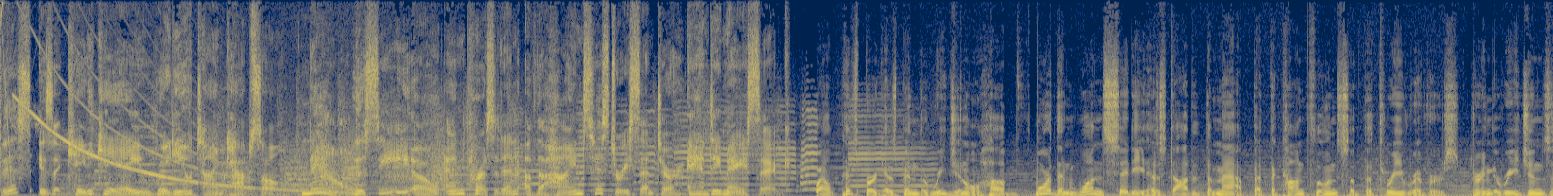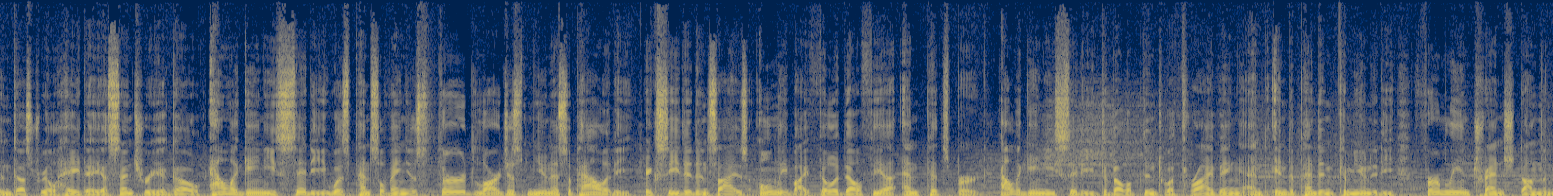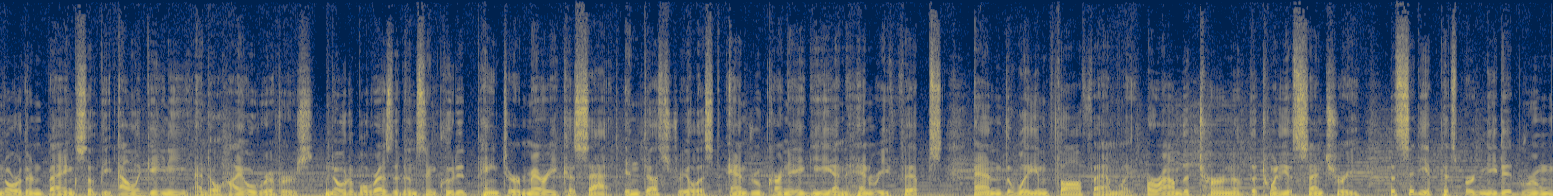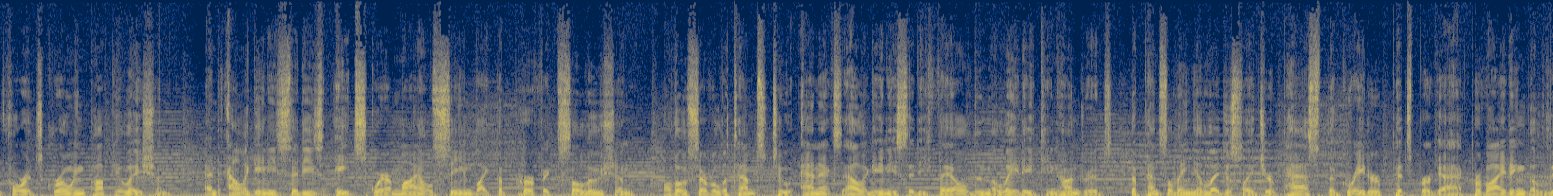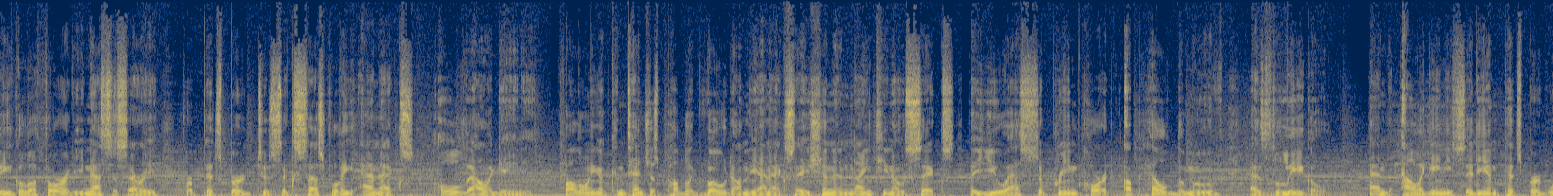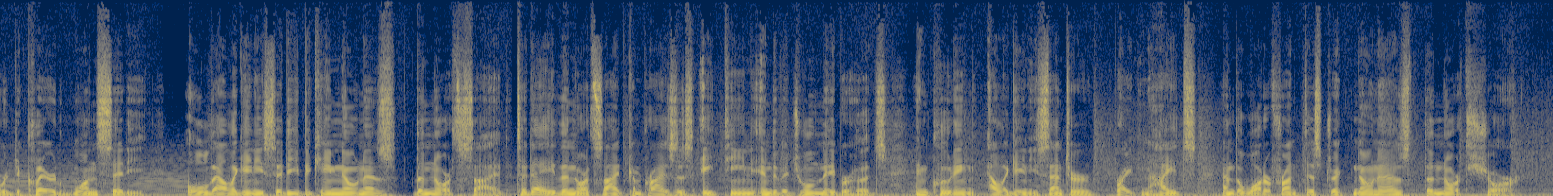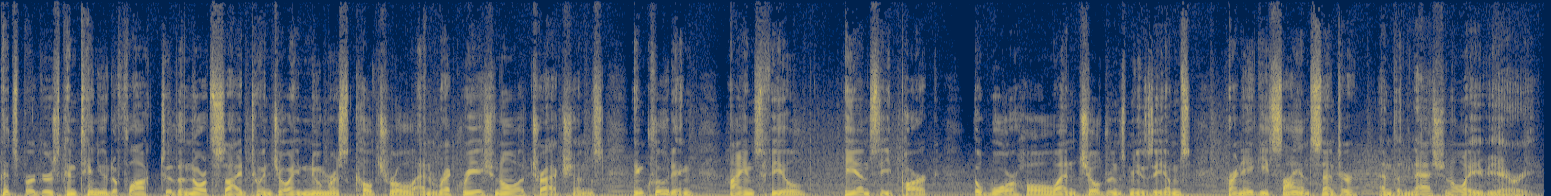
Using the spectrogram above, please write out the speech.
This is a KDKA radio time capsule. Now, the CEO and president of the Heinz History Center, Andy Masich. While Pittsburgh has been the regional hub, more than one city has dotted the map at the confluence of the three rivers. During the region's industrial heyday a century ago, Allegheny City was Pennsylvania's third largest municipality, exceeded in size only by Philadelphia and Pittsburgh. Allegheny City developed into a thriving and independent community firmly entrenched on the northern banks of the Allegheny and Ohio rivers. Notable residents included painter Mary Cassatt, industrialist Andrew Carnegie and Henry Phipps, and the William Thaw family. Around the turn of the 20th century, the city of Pittsburgh needed room for its growing population, and Allegheny City's eight square miles seemed like the perfect solution. Although several attempts to annex Allegheny City failed in the late 1800s, the Pennsylvania legislature passed the Greater Pittsburgh Act, providing the legal authority necessary for Pittsburgh to successfully annex Old Allegheny. Following a contentious public vote on the annexation in 1906, the U.S. Supreme Court upheld the move as legal, and Allegheny City and Pittsburgh were declared one city Old Allegheny City became known as the North Side. Today, the North Side comprises 18 individual neighborhoods, including Allegheny Center, Brighton Heights, and the waterfront district known as the North Shore. Pittsburghers continue to flock to the North Side to enjoy numerous cultural and recreational attractions, including Heinz Field, PNC Park, the Warhol and Children's Museums, Carnegie Science Center, and the National Aviary.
